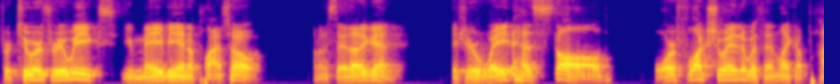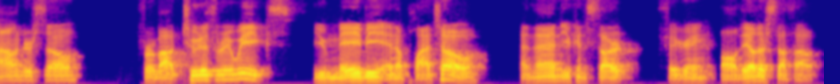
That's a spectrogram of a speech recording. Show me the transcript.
for two or three weeks, you may be in a plateau. I'm going to say that again. If your weight has stalled or fluctuated within like a pound or so for about two to three weeks, you may be in a plateau. And then you can start figuring all the other stuff out.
